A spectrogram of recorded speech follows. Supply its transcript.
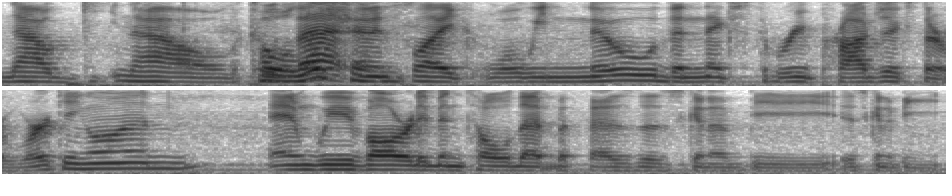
Now, now the Well, that, coalition. and it's like, well, we know the next three projects they're working on, and we've already been told that Bethesda's gonna be is gonna be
